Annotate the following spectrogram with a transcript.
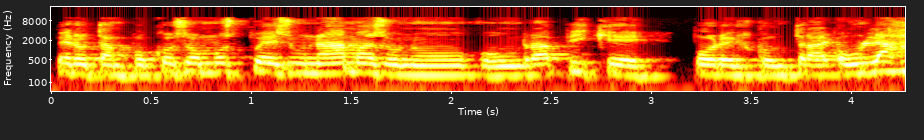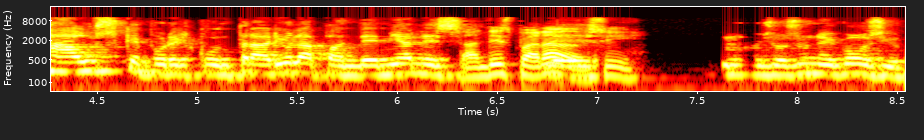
pero tampoco somos pues un Amazon o, un Rappi que por el contrario, o un La House que por el contrario la pandemia les... Han disparado, sí. Hizo su negocio.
